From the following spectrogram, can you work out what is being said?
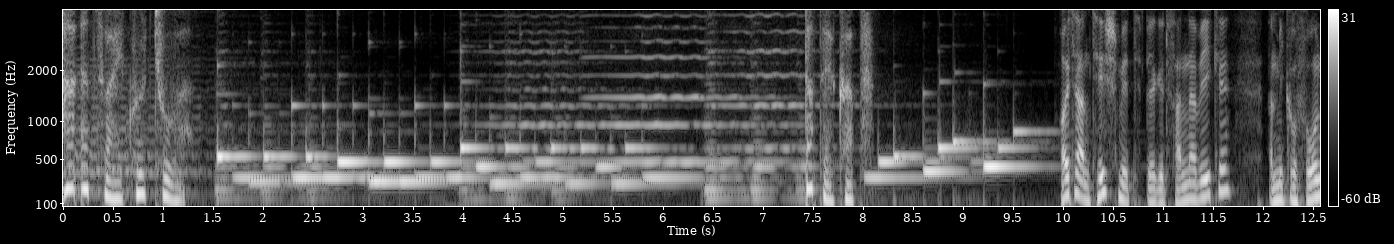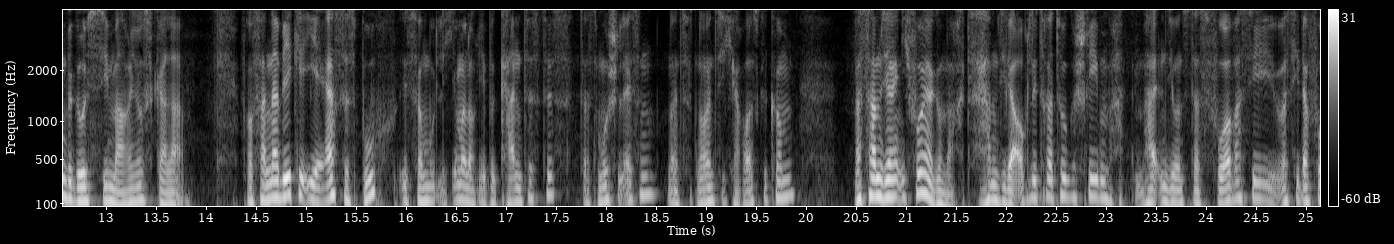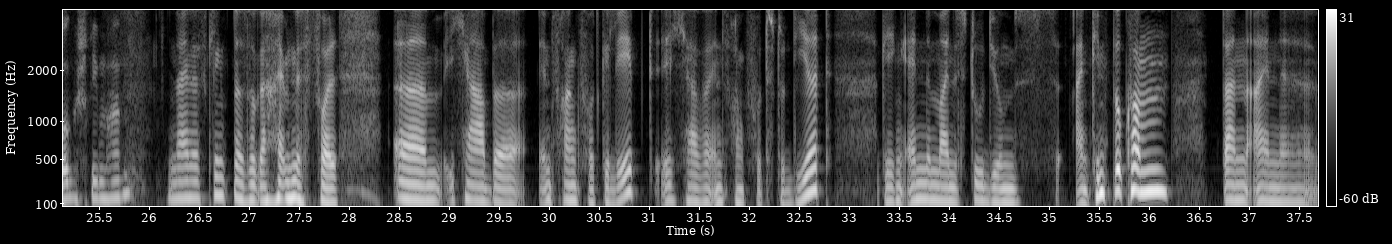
HR2 Kultur Doppelkopf Heute am Tisch mit Birgit van der Beke. Am Mikrofon begrüßt sie Mario Scala. Frau van der Beke, Ihr erstes Buch ist vermutlich immer noch Ihr bekanntestes, Das Muschelessen, 1990 herausgekommen. Was haben Sie eigentlich vorher gemacht? Haben Sie da auch Literatur geschrieben? Halten Sie uns das vor, was Sie, was Sie da vorgeschrieben haben? Nein, das klingt nur so geheimnisvoll. Ähm, ich habe in Frankfurt gelebt, ich habe in Frankfurt studiert, gegen Ende meines Studiums ein Kind bekommen, dann eine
